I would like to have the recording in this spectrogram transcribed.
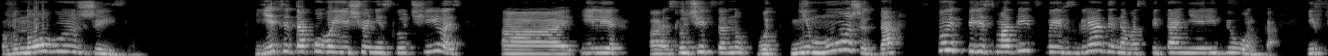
в новую жизнь. Если такого еще не случилось а, или а, случиться, ну вот не может, да, стоит пересмотреть свои взгляды на воспитание ребенка и в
